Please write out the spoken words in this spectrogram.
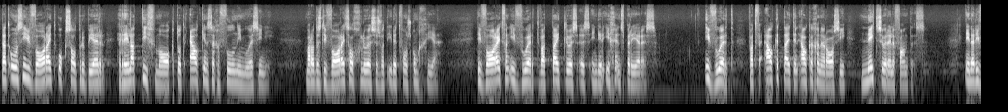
Dat ons nie die waarheid ook sal probeer relatief maak tot elkeen se gevoel en emosie nie. Maar dat ons die waarheid sal glo soos wat u dit vir ons kom gee. Die waarheid van u woord wat tydloos is en deur u geïnspireer is. U woord wat vir elke tyd en elke generasie net so relevant is en dat die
